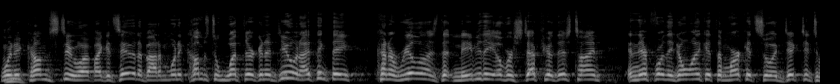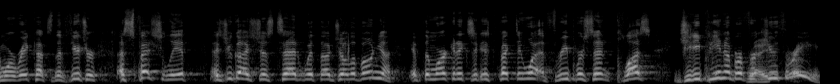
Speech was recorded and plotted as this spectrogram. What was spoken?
when it comes to, if I could say that about him, when it comes to what they're going to do. And I think they kind of realize that maybe they overstepped here this time, and therefore they don't want to get the market so addicted to more rate cuts in the future, especially if, as you guys just said with uh, Joe Lavorgna, if the market is expecting what, a 3% plus GDP number for right. Q3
